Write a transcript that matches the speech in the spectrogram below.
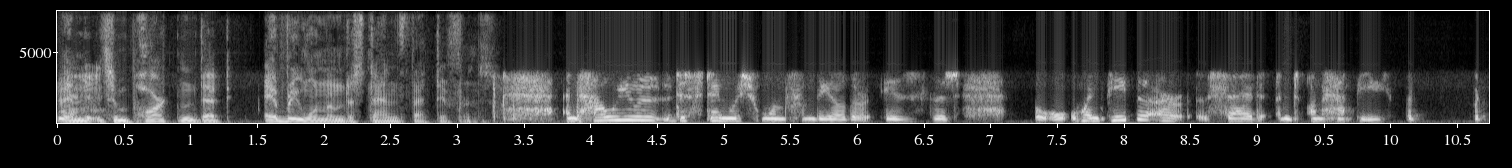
And it's important that everyone understands that difference. And how you distinguish one from the other is that when people are sad and unhappy, but but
